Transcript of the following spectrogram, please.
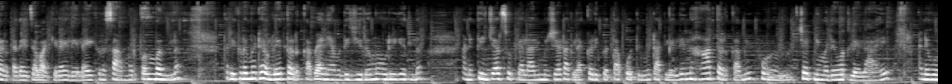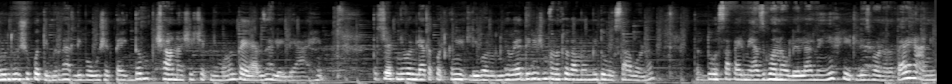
तडका द्यायचा बाकी राहिलेला आहे. इकडं सांबार पण बनलं. तर इकडं मी ठेवले तडका पॅन्यामध्ये जिरं मोहरी घेतलं आणि तीन चार सुक्या लाल मिरच्या टाकल्या. कढीपत्ता कोथिंबीर टाकलेली आणि हा तडका मी फो चटणीमध्ये ओतलेला आहे. आणि वरून थोडीशी कोथिंबीर घातली. बघू शकता एकदम छान अशी चटणी म्हणून तयार झालेली आहे. तर चटणी बनली. आता पटकन इडली बनवून घेऊया. दिनेश म्हणत होता मम्मी डोसा बनव. तर डोसा काही मी आज बनवलेला नाही आहे इडलीच बनवत आहे. आणि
